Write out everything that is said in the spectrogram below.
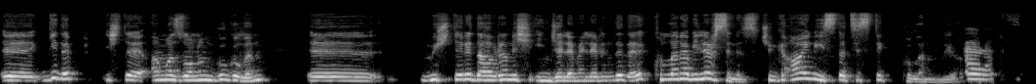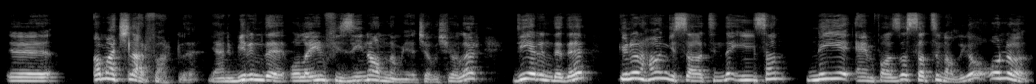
e, gidip işte Amazon'un, Google'ın e, müşteri davranış incelemelerinde de kullanabilirsiniz. Çünkü aynı istatistik kullanılıyor. Evet. E, amaçlar farklı. Yani birinde olayın fiziğini anlamaya çalışıyorlar. Diğerinde de günün hangi saatinde insan neyi en fazla satın alıyor onu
